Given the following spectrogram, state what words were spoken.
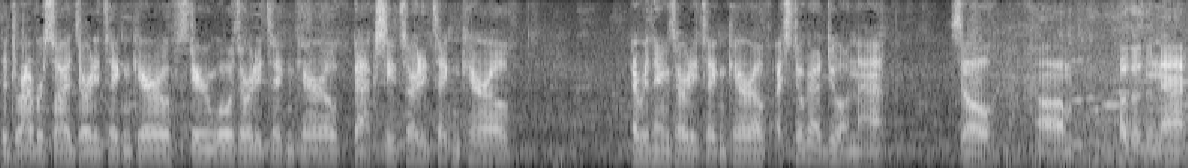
The driver's side's already taken care of, steering wheel is already taken care of, back seat's already taken care of. Everything's already taken care of. I still gotta do on that. So, um, other than that,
